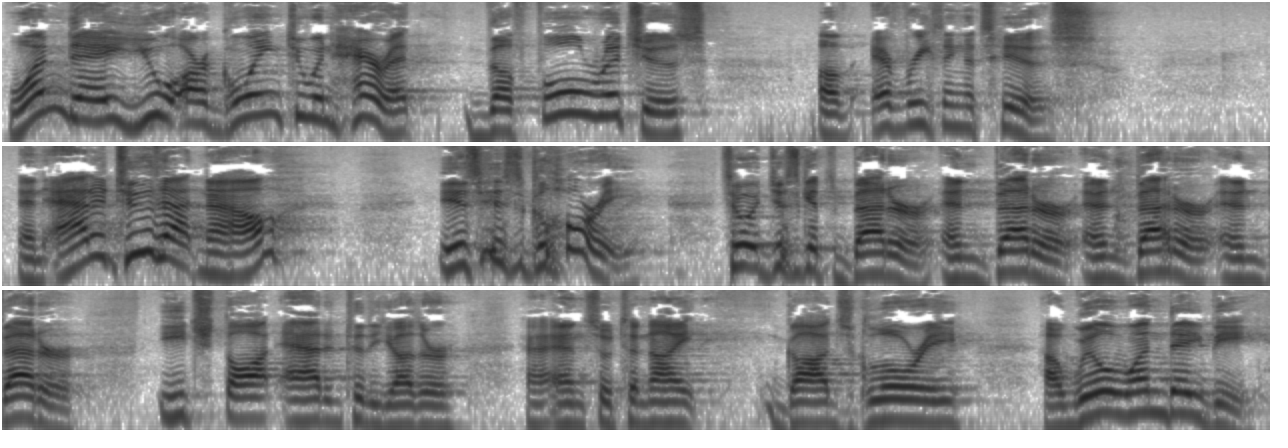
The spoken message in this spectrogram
one day you are going to inherit the full riches of everything that's His. And added to that now is His glory. So it just gets better and better and better and better. Each thought added to the other. And so tonight, God's glory uh, will one day be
